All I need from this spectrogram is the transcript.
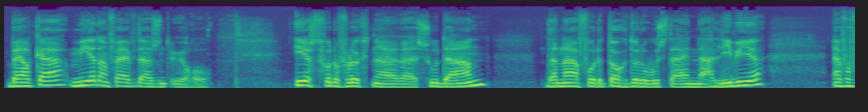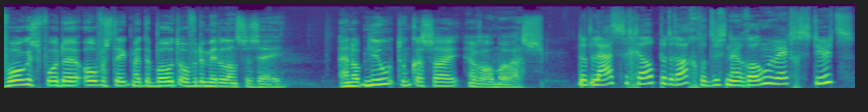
Bij elkaar meer dan 5000 euro. Eerst voor de vlucht naar uh, daarna voor de tocht door de woestijn naar Libië en vervolgens voor de oversteek met de boot over de Middellandse Zee. En opnieuw toen Kassai in Rome was. Dat laatste geldbedrag, wat dus naar Rome werd gestuurd,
